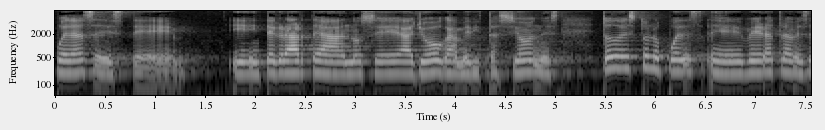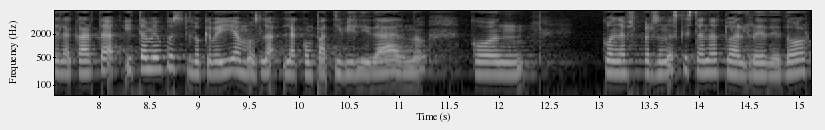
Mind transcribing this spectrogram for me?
puedas este, integrarte a, no sé, a yoga, meditaciones. Todo esto lo puedes eh, ver a través de la carta y también pues lo que veíamos, la, la compatibilidad, ¿no? Con, con las personas que están a tu alrededor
